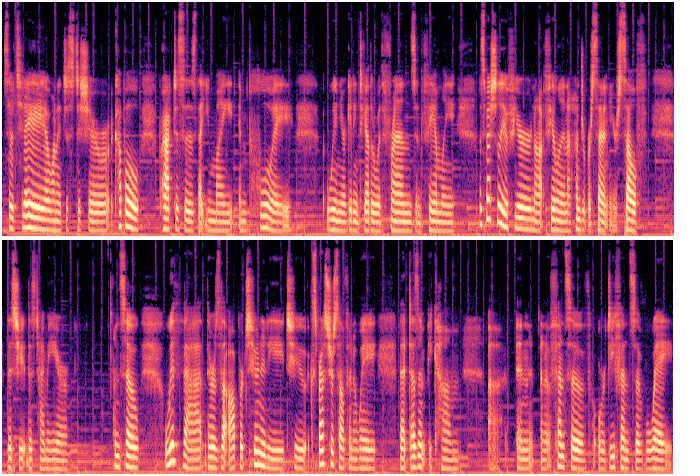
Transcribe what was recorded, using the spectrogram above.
So today I wanted just to share a couple practices that you might employ when you're getting together with friends and family, especially if you're not feeling 100% yourself this year, this time of year. And so, with that, there's the opportunity to express yourself in a way that doesn't become uh, an, an offensive or defensive way.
